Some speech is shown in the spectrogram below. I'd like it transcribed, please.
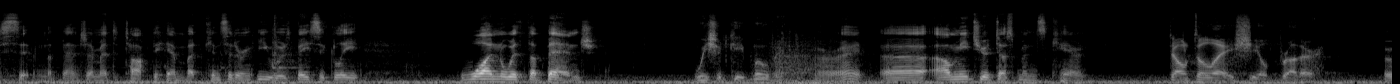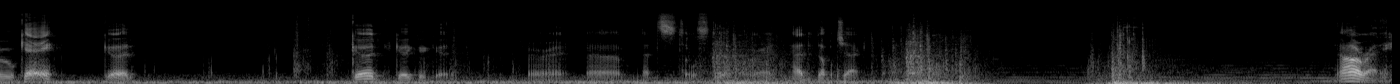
to sit in the bench. I meant to talk to him, but considering he was basically one with the bench. We should keep moving. All right. Uh, I'll meet you at Dustman's Cairn. Don't delay, shield brother. Okay. Good. Good, good, good, good. Alright. Um, that's still a steal. Alright. Had to double check. Alrighty.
